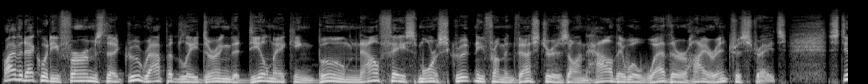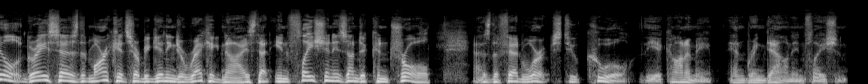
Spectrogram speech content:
Private equity firms that grew rapidly during the deal making boom now face more scrutiny from investors on how they will weather higher interest rates. Still, Gray says that markets are beginning to recognize that inflation is under control as the Fed works to cool the economy and bring down inflation.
